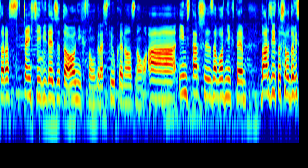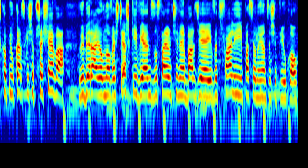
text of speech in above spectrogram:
coraz częściej widać, że to oni chcą grać w piłkę nożną, a im starszy zawodnik, tym bardziej to środowisko piłkarskie się przesiewa, wybierają nowe ścieżki, więc zostają ci najbardziej wytrwali i pasjonujący się piłką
